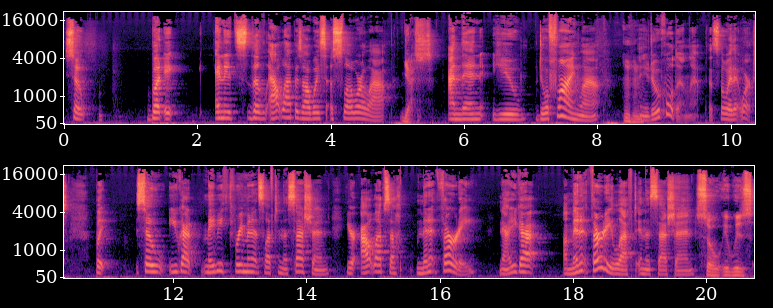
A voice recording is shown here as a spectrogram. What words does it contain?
So, but it, and it's the out lap is always a slower lap, Yes. And then you do a flying lap, and mm-hmm. you do a cool down lap. That's the way that works. But so you got maybe three minutes left in the session. Your out lap's a minute 30. Now you got a minute 30 left in the session. So it was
